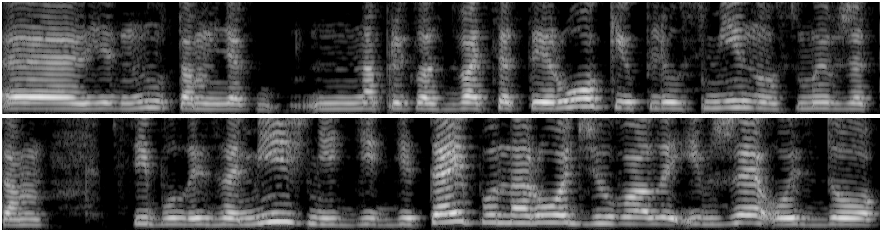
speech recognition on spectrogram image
е, ну там, як, наприклад, з 20 років, плюс-мінус, ми вже там всі були заміжні, дітей понароджували, і вже ось до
